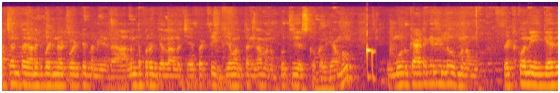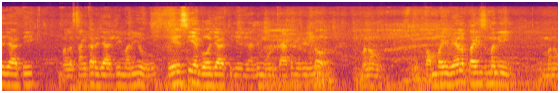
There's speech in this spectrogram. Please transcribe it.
అత్యంత వెనకబడినటువంటి మన అనంతపురం జిల్లాలో చేపట్టి విజయవంతంగా మనం పూర్తి చేసుకోగలిగాము. ఈ మూడు కేటగిరీలు మనం పెట్టుకొని గేదె జాతి మళ్ళీ సంకర జాతి మరియు దేశీయ గోజాతి అని మూడు కేటగిరీల్లో మనం తొంభై వేల ప్రైజ్ మనీ మనం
